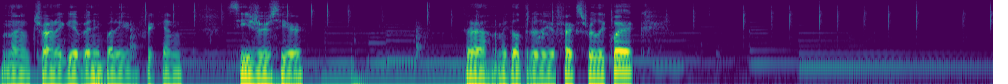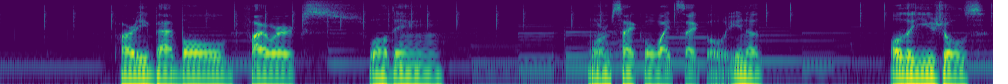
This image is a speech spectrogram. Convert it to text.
I'm not trying to give anybody freaking seizures here. So yeah, let me go through the effects really quick. Party, bad bulb, fireworks, welding, warm cycle, white cycle, you know, all the usuals.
